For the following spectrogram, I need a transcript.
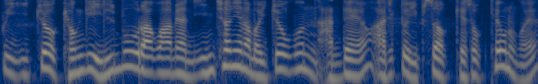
그 이쪽 경기 일부라고 하면 인천이나 뭐 이쪽은 안 돼요? 아직도 입석 계속 태우는 거예요?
